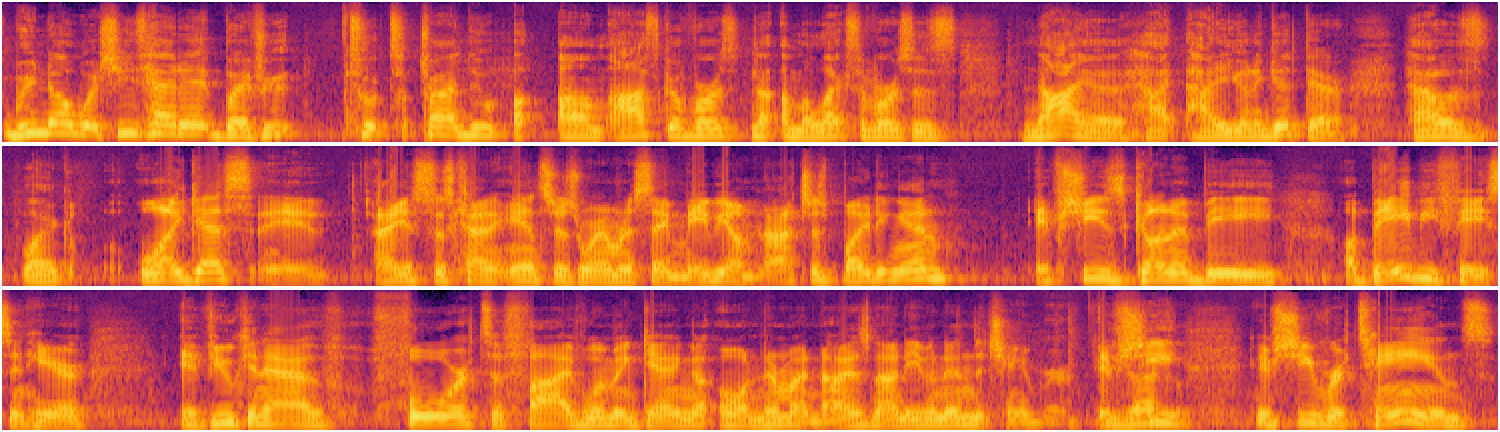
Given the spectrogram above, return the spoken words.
we know where she's headed. But if you t- t- trying to do uh, um Asuka versus um, Alexa versus Nia, how, how are you going to get there? How is like Well, I guess it, I guess this kind of answers where I'm going to say maybe I'm not just biting in. If she's gonna be a baby face in here, if you can have four to five women gang up, oh never mind, Nia's not even in the chamber. If she if she retains,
